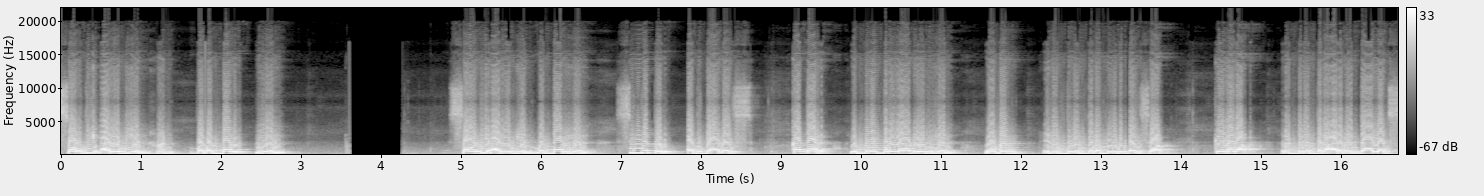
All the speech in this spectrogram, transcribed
సౌదీ అరేబియన్ హన్- వంద రియల్ సౌదీ అరేబియన్ వంద రియల్ సింగపూర్ పది డాలర్స్ ఖతర్ రెండు వందల యాభై రియల్ ఒమన్ ఎనిమిది వందల మూడు పైసా కెనడా రెండు వందల అరవై డాలర్స్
